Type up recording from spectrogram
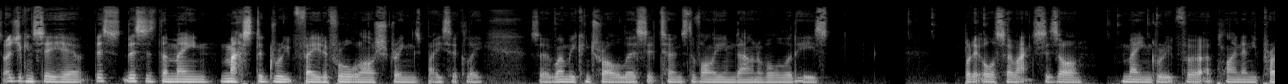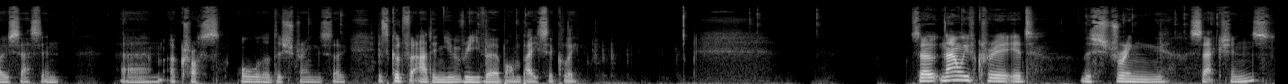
So as you can see here, this this is the main master group fader for all our strings basically. So when we control this, it turns the volume down of all of these, but it also acts as our main group for applying any processing um, across all of the strings. So it's good for adding your reverb on basically. So now we've created the string sections,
